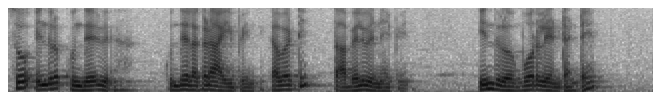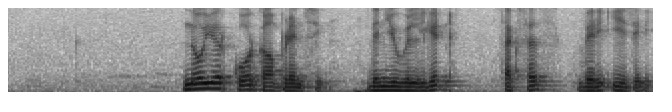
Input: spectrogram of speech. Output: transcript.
సో ఇందులో కుందేలు కుందేలు అక్కడ ఆగిపోయింది. కాబట్టి తాబేలు విన్ అయిపోయింది ఇందులో బోరలు ఏంటంటే know your core competency then you will get success very easily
